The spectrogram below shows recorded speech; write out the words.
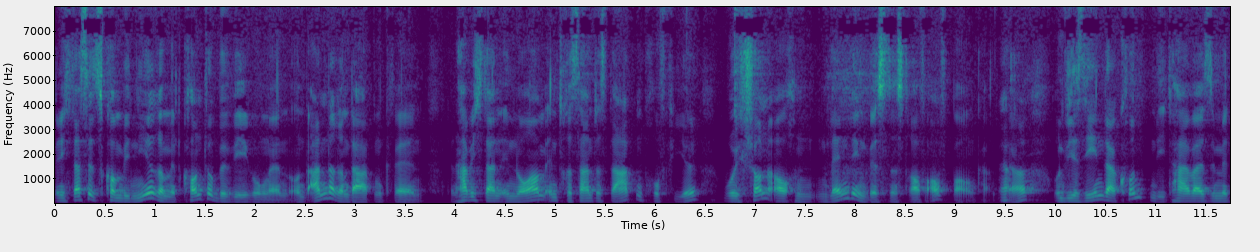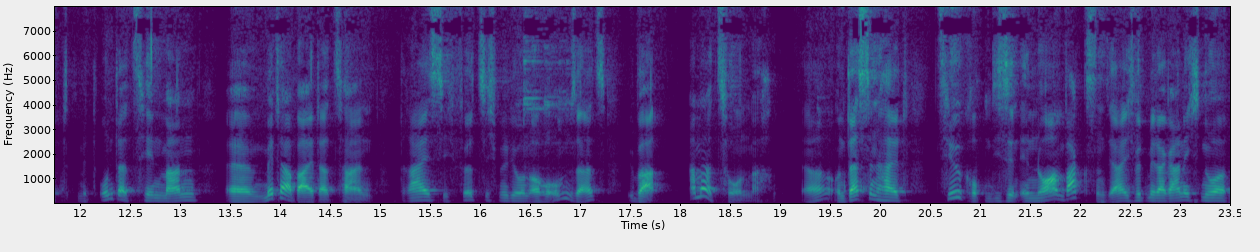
Wenn ich das jetzt kombiniere mit Kontobewegungen und anderen Datenquellen, dann habe ich da ein enorm interessantes Datenprofil, wo ich schon auch ein Lending-Business drauf aufbauen kann. Ja. Und wir sehen da Kunden, die teilweise mit, mit unter 10 Mann äh, Mitarbeiterzahlen 30, 40 Millionen Euro Umsatz über Amazon machen. Ja. Und das sind halt Zielgruppen, die sind enorm wachsend. Ja. Ich würde mir da gar nicht nur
